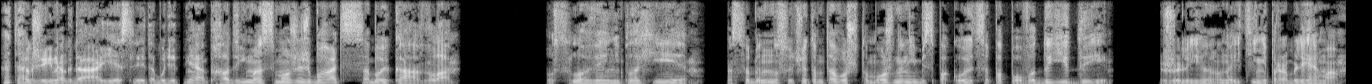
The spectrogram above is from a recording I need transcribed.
а также иногда, если это будет необходимо, сможешь брать с собой Карла. Условия неплохие, особенно с учетом того, что можно не беспокоиться по поводу еды. Жилье найти не проблема.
